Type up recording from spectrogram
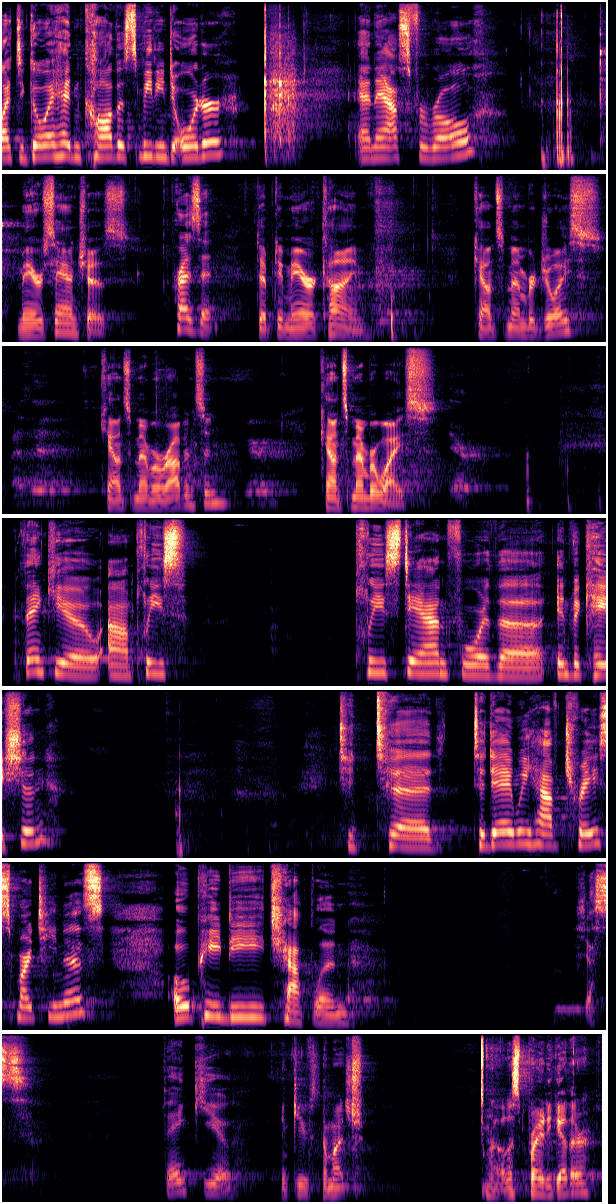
like to go ahead and call this meeting to order and ask for roll. Mayor Sanchez. Present. Deputy Mayor Keim. Councilmember Joyce. Present. Councilmember Robinson. Here. Councilmember Weiss. Here. Thank you. Uh, Please, please stand for the invocation. To- to- Today, we have Trace Martinez, OPD chaplain. Yes. Thank you. Thank you so much. Uh, let's pray together.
